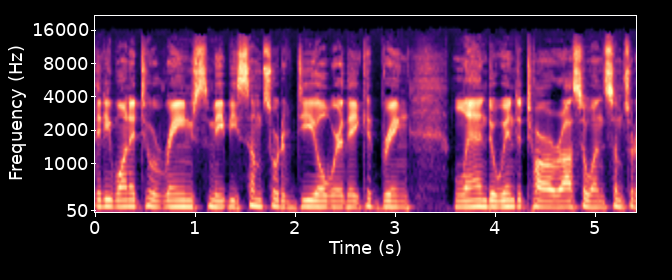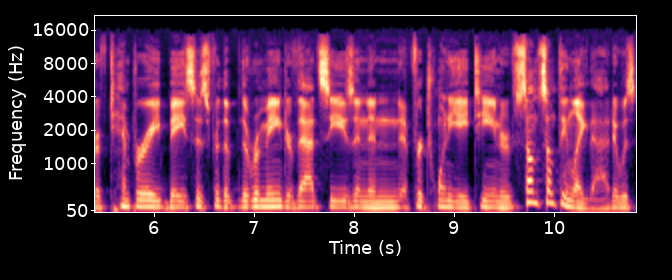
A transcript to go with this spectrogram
that he wanted to arrange maybe some sort of deal where they could bring Lando into Toro Rosso on some sort of temporary basis for the, the remainder of that season and for 2018 or some something like that. It was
